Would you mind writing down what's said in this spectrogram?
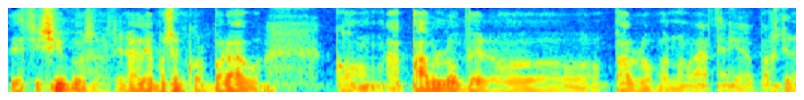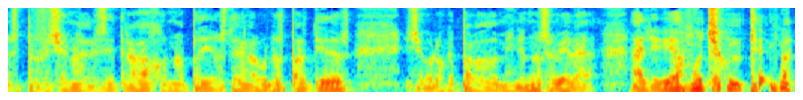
decisivos, al final hemos incorporado con a Pablo, pero Pablo bueno, ha tenido cuestiones profesionales de trabajo, no ha podido estar en algunos partidos y seguro que Pablo Domínguez no se hubiera aliviado mucho el tema,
